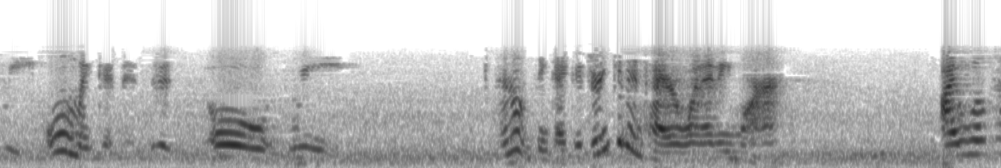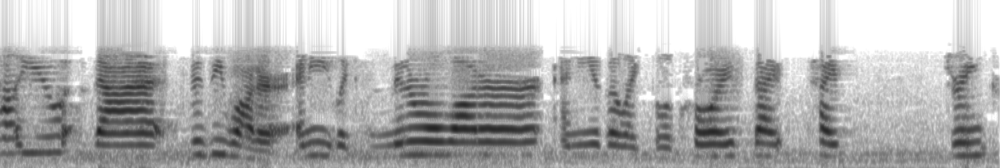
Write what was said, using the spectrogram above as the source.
sweet. Oh my goodness, it is so sweet. I don't think I could drink an entire one anymore. I will tell you that fizzy water, any like mineral water, any of the like the Lacroix type type drinks,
